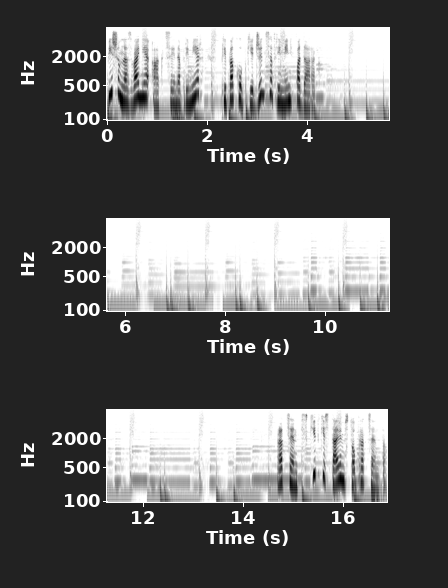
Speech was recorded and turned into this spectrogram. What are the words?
Пишем название акции, например, «При покупке джинсов ремень в подарок». Процент скидки ставим 100%.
